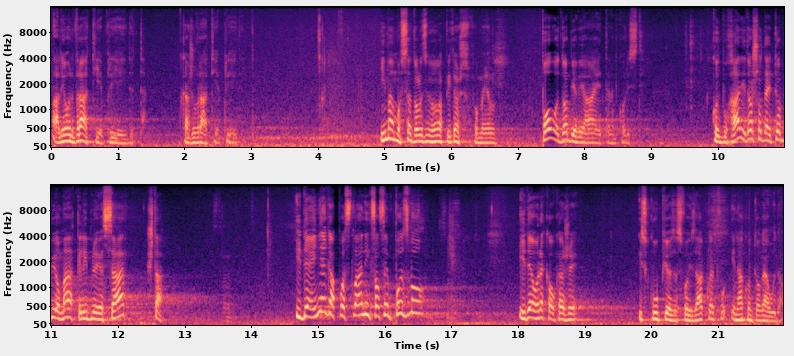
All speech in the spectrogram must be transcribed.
Ali on vrati je prije ideta. Kažu vrati je prije ideta. Imamo sad, dolazimo do onoga pitanja što spomenuli. Povod objave ajeta nam koristi. Kod Buhari je došlo da je to bio Mak ili Ibn Jesar. Šta? I da je njega poslanik, sal sam pozvao, i da je on rekao, kaže, iskupio za svoju zakletvu i nakon toga je udao.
